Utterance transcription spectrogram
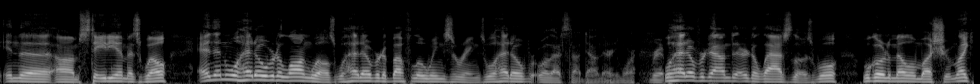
in the um, stadium as well, and then we'll head over to Longwell's. We'll head over to Buffalo Wings and Rings. We'll head over. Well, that's not down there anymore. We'll head over down there to Laszlo's. We'll we'll go to Mellow Mushroom. Like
